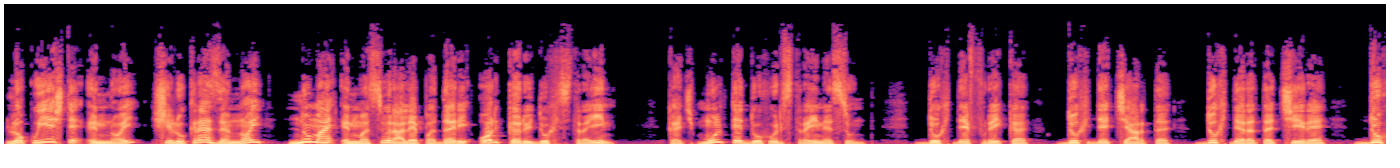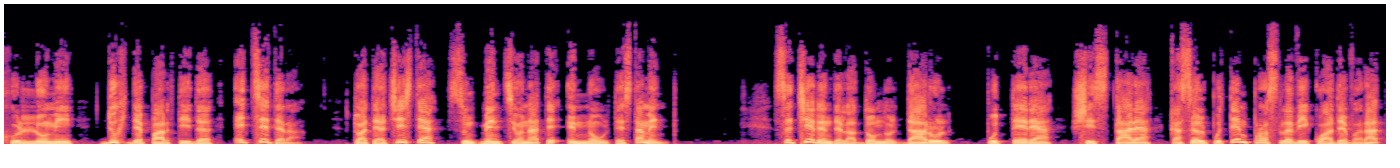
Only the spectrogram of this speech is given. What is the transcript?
locuiește în noi și lucrează în noi numai în măsura lepădării oricărui duh străin, căci multe duhuri străine sunt, duh de frică, duh de ceartă, duh de rătăcire, duhul lumii, duh de partidă, etc. Toate acestea sunt menționate în Noul Testament. Să cerem de la Domnul darul, puterea și starea ca să-L putem proslăvi cu adevărat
